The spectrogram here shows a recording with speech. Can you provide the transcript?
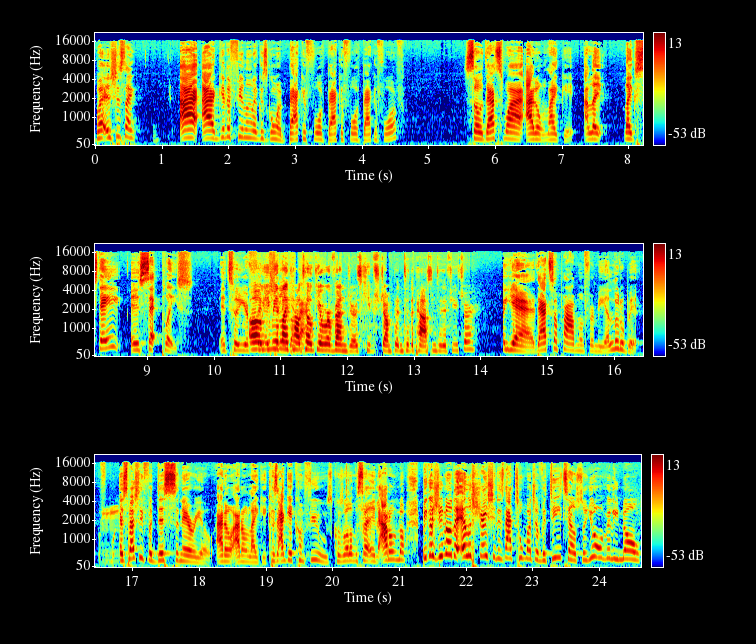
but it's just like I I get a feeling like it's going back and forth, back and forth, back and forth. So that's why I don't like it. I like like stay in set place until you're. Oh, you mean like how back. Tokyo Revengers keeps jumping to the past and to the future? Yeah, that's a problem for me a little bit, especially for this scenario. I don't I don't like it because I get confused because all of a sudden I don't know because you know the illustration is not too much of a detail, so you don't really know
